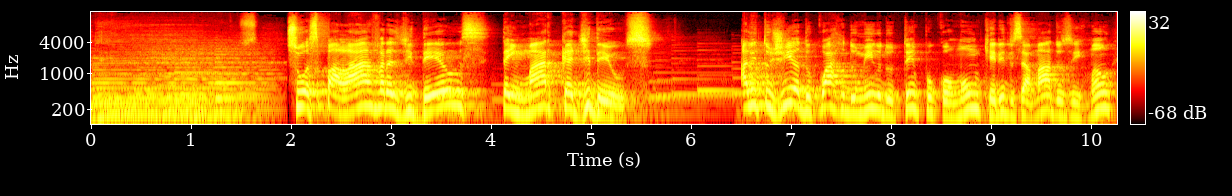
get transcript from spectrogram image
Deus. Suas palavras de Deus têm marca de Deus. A liturgia do quarto domingo do tempo comum, queridos amados irmãos,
